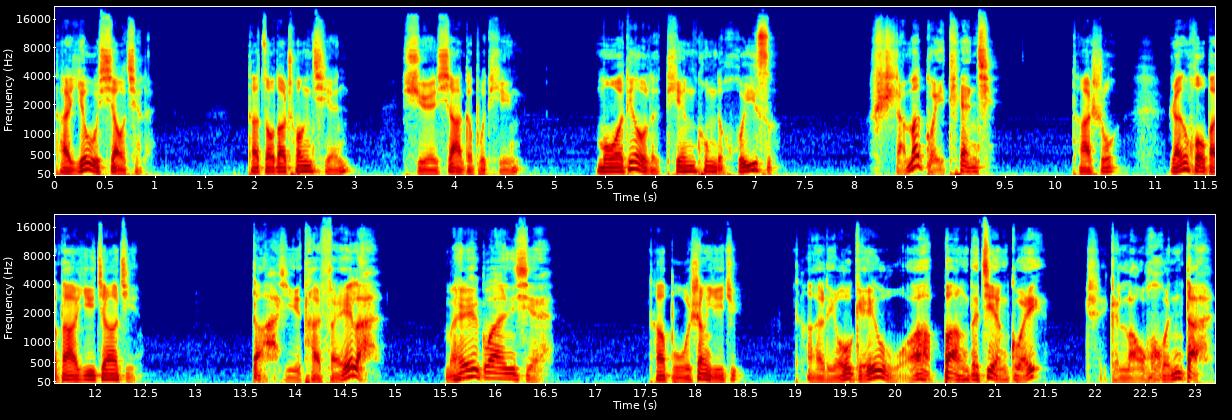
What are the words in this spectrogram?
他又笑起来。他走到窗前。雪下个不停，抹掉了天空的灰色。什么鬼天气？他说，然后把大衣加紧。大衣太肥了，没关系。他补上一句：“他留给我棒的见鬼！这个老混蛋，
